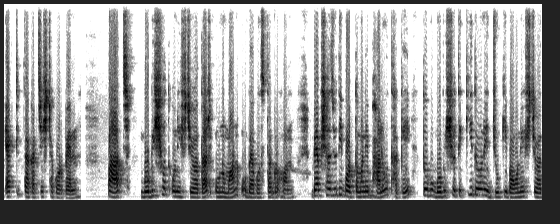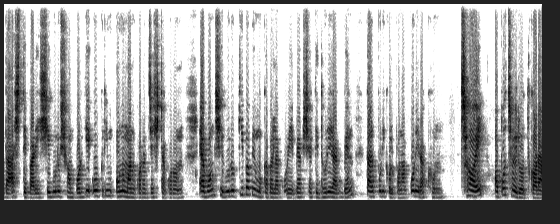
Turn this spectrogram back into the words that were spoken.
অ্যাক্টিভ থাকার চেষ্টা করবেন। পাঁচ ভবিষ্যৎ অনিশ্চয়তার অনুমান ও ব্যবস্থা গ্রহণ। ব্যবসা যদি বর্তমানে ভালো থাকে, তবু ভবিষ্যতে কি ধরনের ঝুঁকি বা অনিশ্চয়তা আসতে পারে সেগুলো সম্পর্কে অগ্রিম অনুমান করার চেষ্টা করুন এবং সেগুলো কীভাবে মোকাবেলা করে ব্যবসাকে ধরে রাখবেন তার পরিকল্পনা করে রাখুন। ছয় অপচয় রোধ করা।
